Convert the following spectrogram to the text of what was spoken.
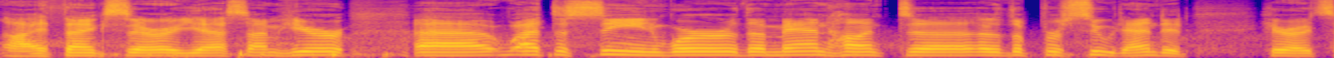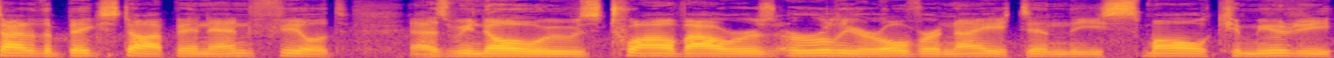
Hi, thanks, Sarah. Yes, I'm here uh, at the scene where the manhunt, uh, the pursuit ended here outside of the big stop in Enfield. As we know, it was 12 hours earlier overnight in the small community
